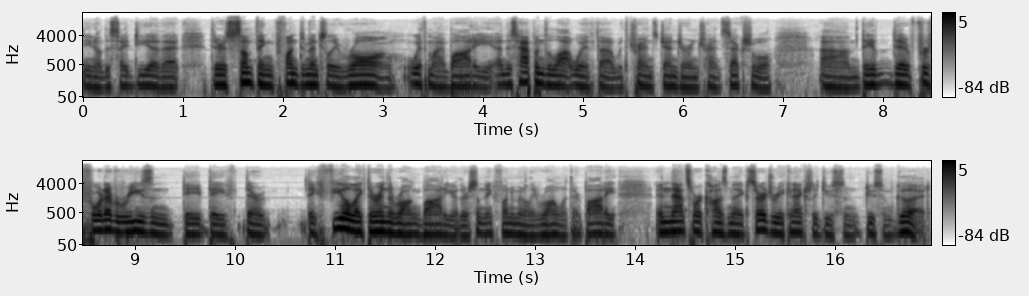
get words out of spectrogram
you know this idea that there's something fundamentally wrong with my body, and this happens a lot with uh, with transgender and transsexual. Um, they they for for whatever reason they they they're they feel like they're in the wrong body or there's something fundamentally wrong with their body, and that's where cosmetic surgery can actually do some do some good.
